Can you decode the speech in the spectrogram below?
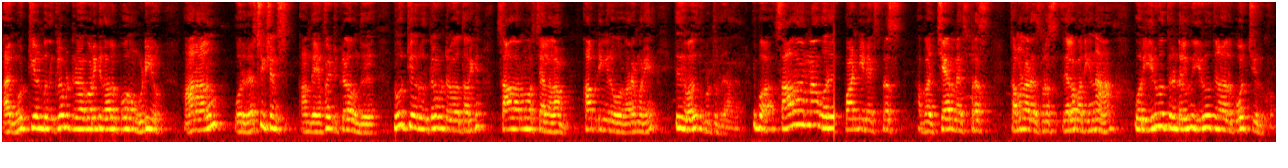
அது நூற்றி எண்பது கிலோமீட்டர் வேகம் வரைக்கும் தான் போக முடியும். ஆனாலும் ஒரு ரெஸ்ட்ரிக்ஷன்ஸ் அந்த எஃபெக்ட் கீழே வந்து நூற்றி அறுபது கிலோமீட்டர் வேகத்தை வரைக்கும் சாதாரணமாக செல்லலாம் அப்படிங்கிற ஒரு வரைமுறையை இது வகுத்து கொடுத்துருக்காங்க இப்போ சாதாரண ஒரு பாண்டியன் எக்ஸ்பிரஸ் அப்ப சேரன் எக்ஸ்பிரஸ் தமிழ்நாடு எக்ஸ்பிரஸ் இதெல்லாம் பார்த்தீங்கன்னா ஒரு இருபத்தி ரெண்டுலேருந்து இருபத்தி நாலு கோச் இருக்கும்.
